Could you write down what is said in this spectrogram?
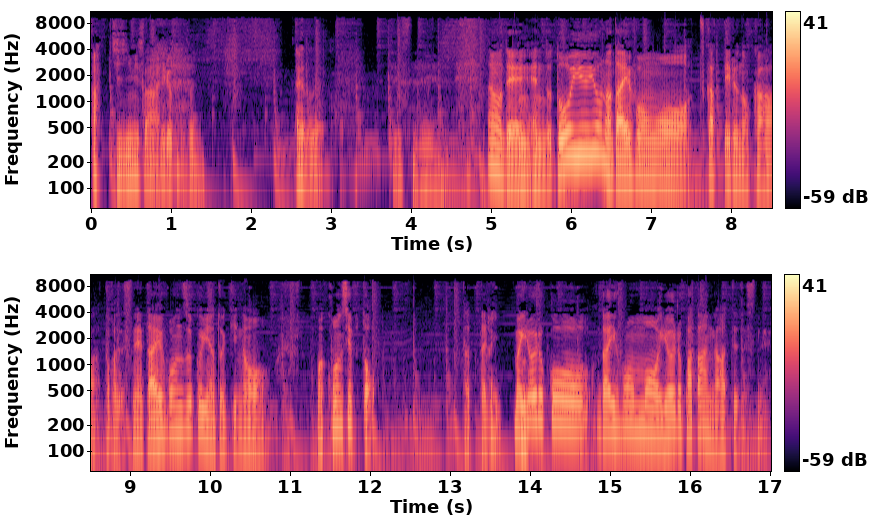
あ、ちじみさんありがとうございます。ありがとうございます。ですね。なので、うんうんえっと、どういうような台本を使っているのかとかですね、台本作りの時の、まあ、コンセプトだったり、はい。まあ、いろいろこう、台本もいろいろパターンがあってですね、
